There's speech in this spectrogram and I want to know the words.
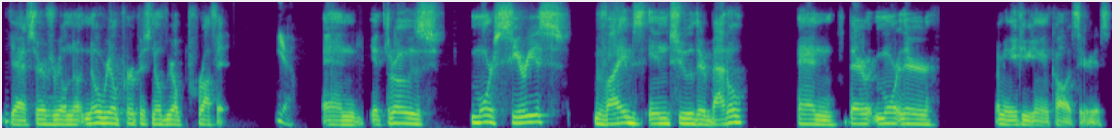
Yeah, it serves real no no real purpose, no real profit. Yeah. And it throws more serious vibes into their battle and they're more they're i mean if you can call it serious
